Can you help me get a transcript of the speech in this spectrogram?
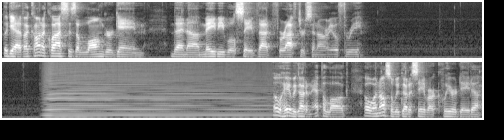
But yeah, if Iconoclast is a longer game, then uh, maybe we'll save that for after Scenario 3. Oh, hey, we got an epilogue. Oh, and also we've got to save our clear data.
